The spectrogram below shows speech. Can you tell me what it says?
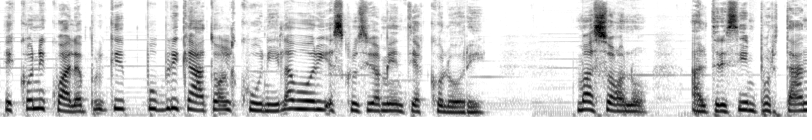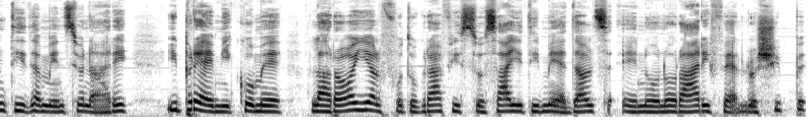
e con il quale ha pubblicato alcuni lavori esclusivamente a colori ma sono altresì importanti da menzionare i premi come la Royal Photographic Society Medals and Honorary Fellowship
